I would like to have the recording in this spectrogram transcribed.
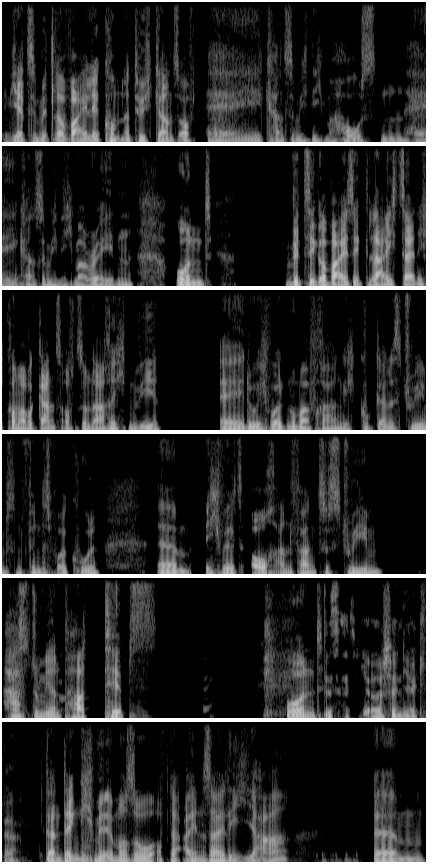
Jetzt mittlerweile kommt natürlich ganz oft, hey, kannst du mich nicht mal hosten? Hey, kannst du mich nicht mal raiden? Und witzigerweise gleichzeitig kommen aber ganz oft so Nachrichten wie, ey, du, ich wollte nur mal fragen, ich gucke deine Streams und finde es voll cool. Ähm, ich will jetzt auch anfangen zu streamen. Hast du mir ein paar Tipps? Und Das hatte ich auch schon, ja klar. dann denke ich mir immer so, auf der einen Seite ja, ähm,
